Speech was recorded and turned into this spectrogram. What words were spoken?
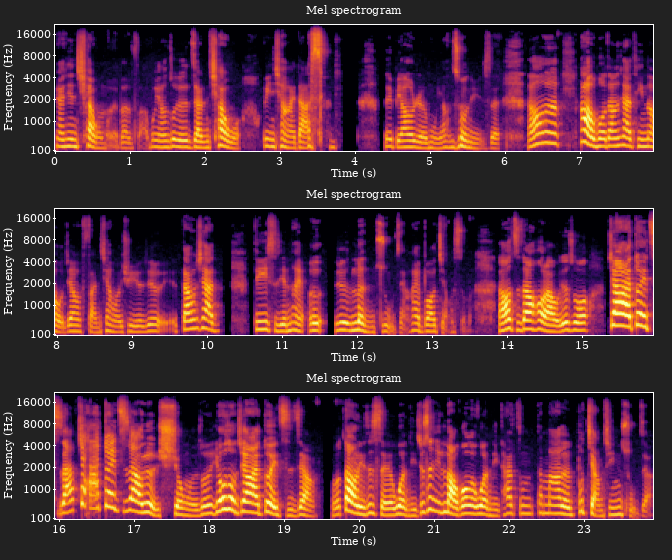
那天呛我嘛，没办法，牧羊座就是这样呛我，比你呛还大声。所以不要惹母羊座女生。然后呢，他老婆当下听到我这样反呛回去，就当下第一时间他也呃就愣住，这样他也不知道讲什么。然后直到后来，我就说叫他来对质啊，叫他对质啊，我就很凶，我就说有种叫他来对质这样。我说到底是谁的问题？就是你老公的问题，他真他妈的不讲清楚这样。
